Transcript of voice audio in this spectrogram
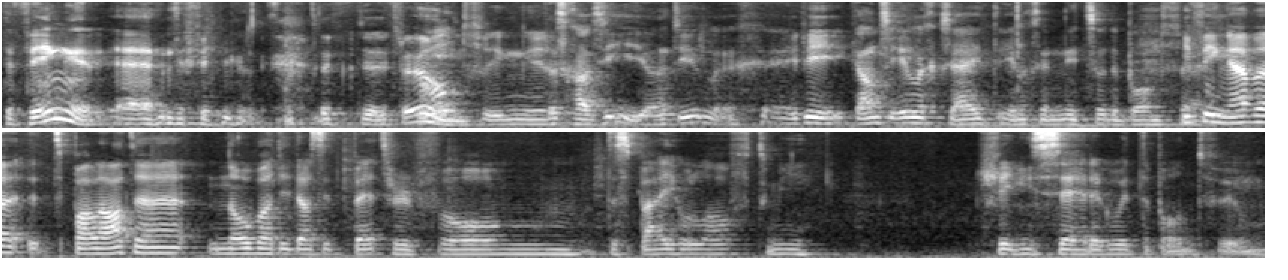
Der Finger, äh, der Finger, der, der Film. Goldfinger. Das kann sein, ja, natürlich. Ich bin ganz ehrlich gesagt, ehrlich gesagt nicht so der Bond-Fan. ich finde eben die Ballade Nobody Does It Better von The Spy Who Loved Me finde ich sehr einen guten Bond-Film.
